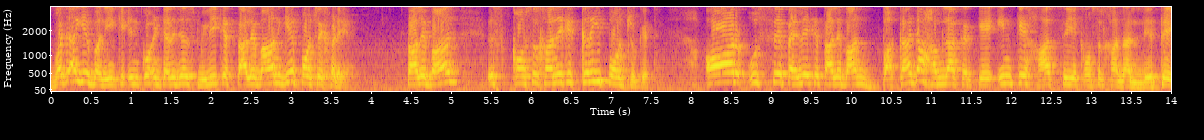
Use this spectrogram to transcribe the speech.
वजह यह बनी कि इनको इंटेलिजेंस मिली कि तालिबान ये पहुँचे खड़े हैं। तालिबान इस कौंसल खाने के करीब पहुँच चुके थे। और उससे पहले के तालिबान बाकायदा हमला करके इनके हाथ से ये कौंसल खाना लेते,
